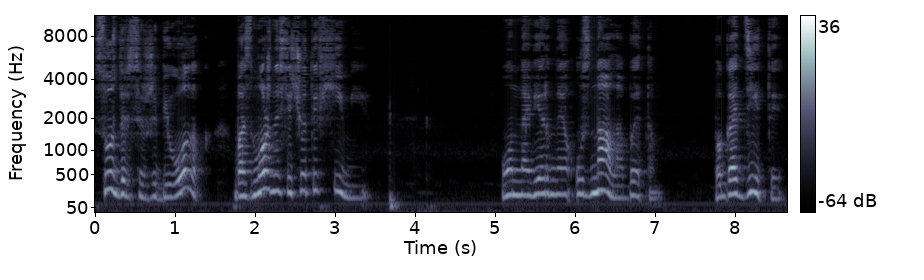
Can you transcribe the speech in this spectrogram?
Суздальцев же биолог, возможно, сечет и в химии. Он, наверное, узнал об этом. Погоди ты,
